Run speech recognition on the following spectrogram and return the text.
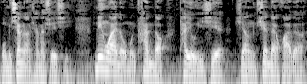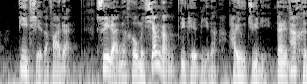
我们香港向他学习。另外呢，我们看到它有一些像现代化的地铁的发展，虽然呢和我们香港地铁比呢还有距离，但是它很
